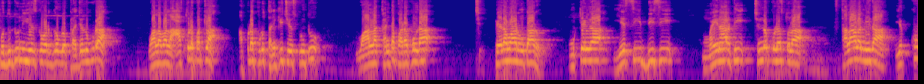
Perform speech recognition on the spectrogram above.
పొద్దుటూరు నియోజకవర్గంలో ప్రజలు కూడా వాళ్ళ వాళ్ళ ఆస్తుల పట్ల అప్పుడప్పుడు తనిఖీ చేసుకుంటూ వాళ్ళ కంట పడకుండా పేదవారు ఉంటారు ముఖ్యంగా ఎస్సీ బీసీ మైనారిటీ చిన్న కులస్తుల స్థలాల మీద ఎక్కువ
